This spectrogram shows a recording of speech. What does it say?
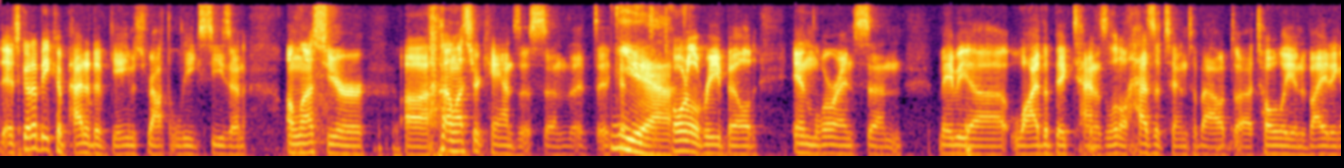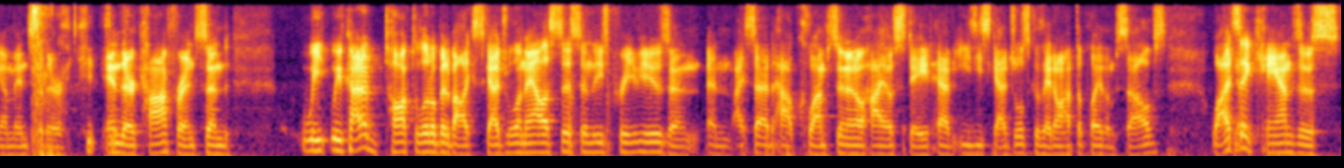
it's going to be competitive games throughout the league season, unless you're uh, unless you're Kansas and it, it yeah. it's a total rebuild in Lawrence and maybe uh, why the Big Ten is a little hesitant about uh, totally inviting them into their in their conference. And we we've kind of talked a little bit about like schedule analysis in these previews, and and I said how Clemson and Ohio State have easy schedules because they don't have to play themselves. Well, I'd say Kansas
